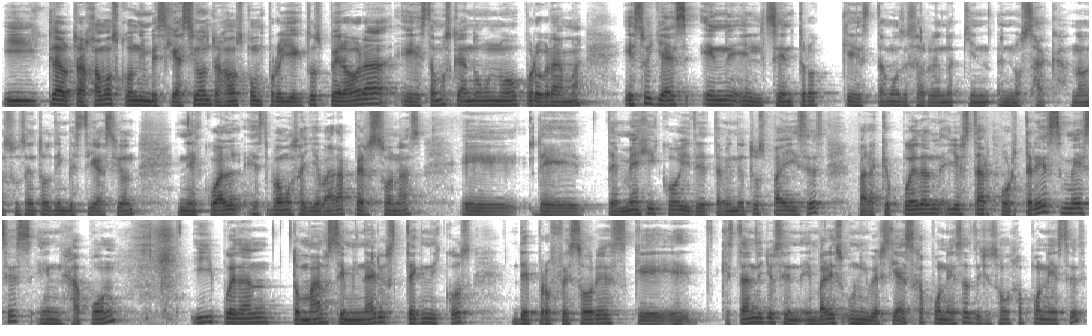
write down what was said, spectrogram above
Y claro, trabajamos con investigación, trabajamos con proyectos, pero ahora eh, estamos creando un nuevo programa. Eso ya es en el centro que estamos desarrollando aquí en, Osaka, ¿no? Es un centro de investigación en el cual vamos a llevar a personas eh, de, de, México y de, también de otros países para que puedan ellos estar por tres meses en Japón y puedan tomar seminarios técnicos de profesores que, eh, que están ellos en, varias universidades japonesas, de hecho son japoneses,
